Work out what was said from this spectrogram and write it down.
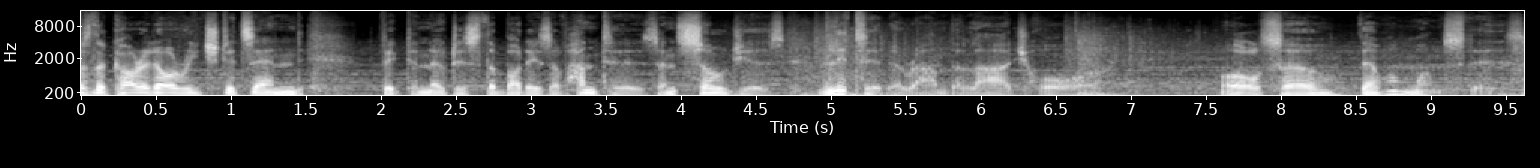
As the corridor reached its end, Victor noticed the bodies of hunters and soldiers littered around the large hall. Also, there were monsters.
